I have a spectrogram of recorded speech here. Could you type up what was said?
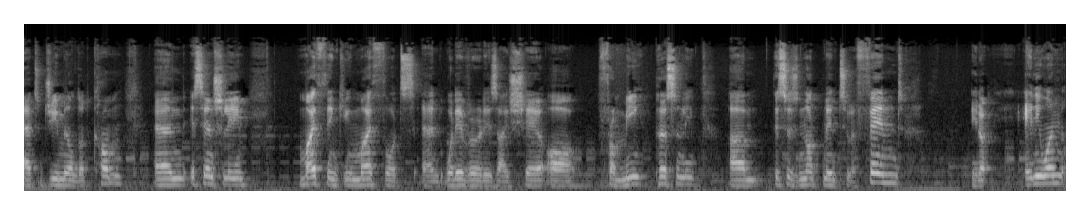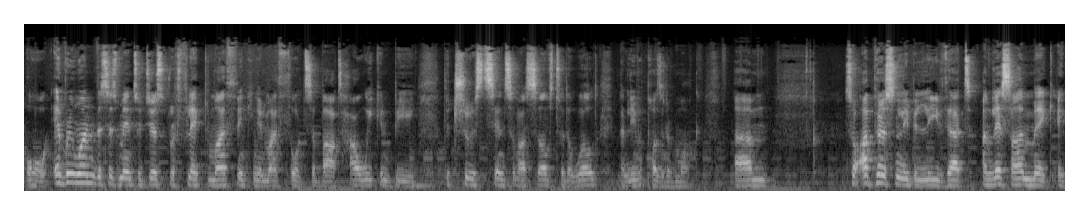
at gmail.com. And essentially, my thinking, my thoughts, and whatever it is I share are from me personally. Um, this is not meant to offend, you know, anyone or everyone. This is meant to just reflect my thinking and my thoughts about how we can be the truest sense of ourselves to the world and leave a positive mark. Um, so I personally believe that unless I make a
